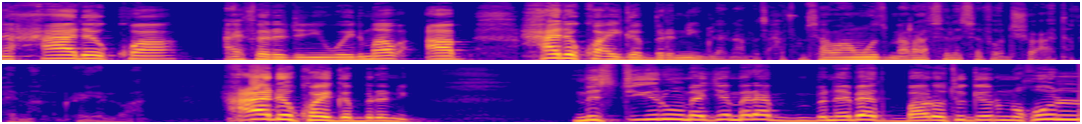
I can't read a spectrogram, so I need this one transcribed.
ንሓደ እኳ ኣይፈርድን እዩ ወይ ድማ ኣብ ሓደ እኳ ኣይገብርን ይብለና መፅሓፍ ቅዱስ ኣብ ኣሞፅ ምዕራፍ ስለሰፈዱ ሸውዓተ ከይና ንርኢ ኣለዋን ሓደ እኳ ኣይገብርን እዩ ምስጢሩ መጀመርያ ብነብያት ባሮቱ ገይሩ ንኩሉ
